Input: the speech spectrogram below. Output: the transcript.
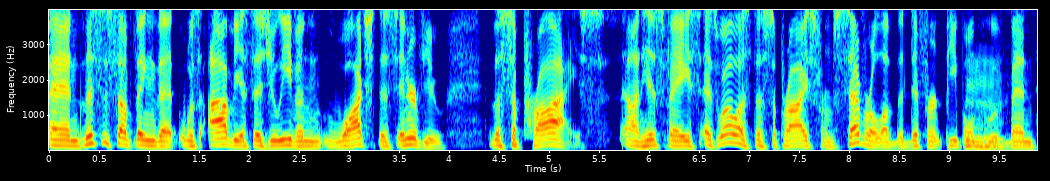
And this is something that was obvious as you even watched this interview the surprise on his face, as well as the surprise from several of the different people mm. who have mm. been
